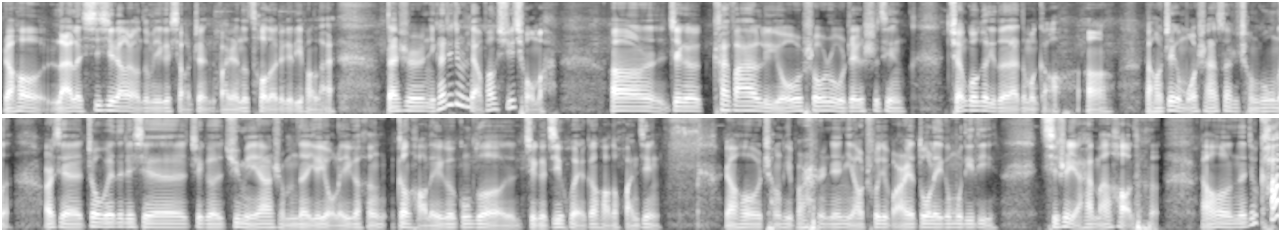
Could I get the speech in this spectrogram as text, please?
然后来了熙熙攘攘这么一个小镇，把人都凑到这个地方来，但是你看这就是两方需求嘛。啊，这个开发旅游收入这个事情，全国各地都在这么搞啊。然后这个模式还算是成功的，而且周围的这些这个居民啊什么的，也有了一个很更好的一个工作这个机会，更好的环境。然后城里边人家你要出去玩，也多了一个目的地，其实也还蛮好的。然后那就看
